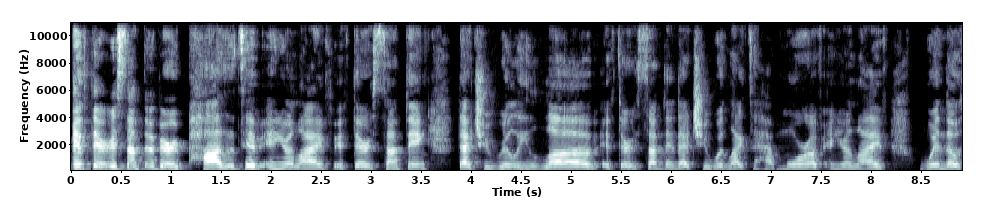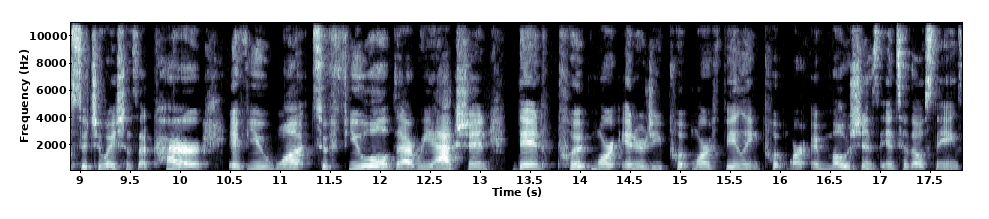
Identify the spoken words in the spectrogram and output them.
if there is something very positive in your life, if there's something that you really love, if there's something that you would like to have more of in your life, when those situations occur, if you want to fuel that reaction, then put more energy, put more feeling, put more emotions into those things,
